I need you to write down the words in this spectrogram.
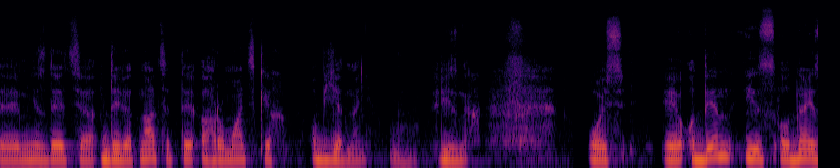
е, мені здається, 19 громадських об'єднань Мгм. різних. Ось. Е, Один із одне із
